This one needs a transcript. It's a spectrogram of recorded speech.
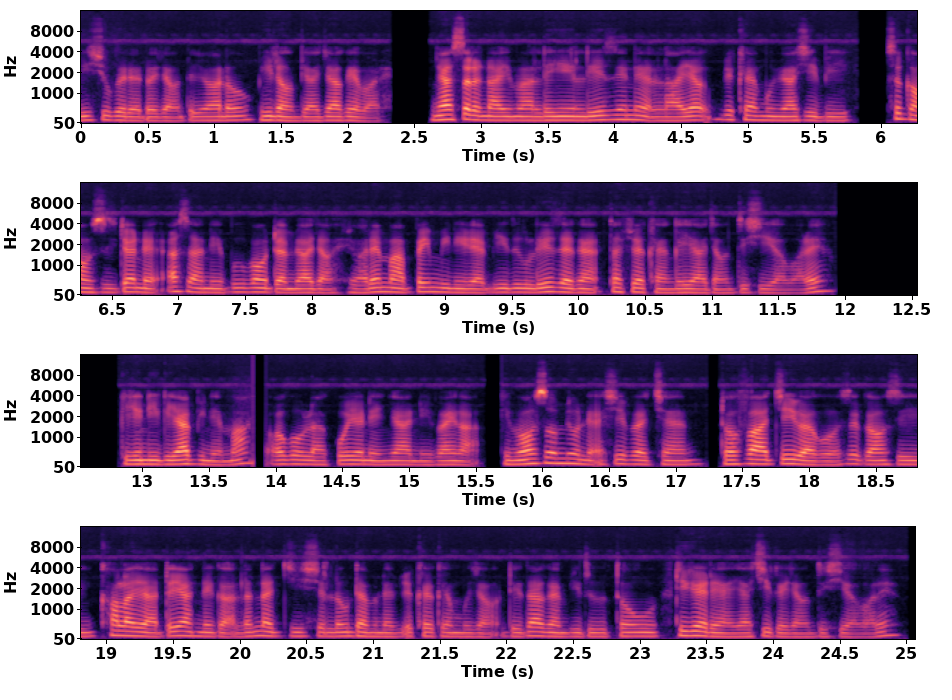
မီးရှို့ခဲ့တဲ့အတွက်ကြောင့်တရွာလုံးမီးလောင်ပြာကျခဲ့ပါတယ်။ည7:00နာရီမှာလေရင်၄စင်းနဲ့လာရောက်ပစ်ခတ်မှုများရှိပြီးစစ်ကောင်စီတပ်နဲ့ SNA ပူးပေါင်းတပ်များကြောင့်ရွာထဲမှာပိတ်မိနေတဲ့ပြည်သူ40ခန့်တပ်ဖြတ်ခံခဲ့ရကြောင်းသိရှိရပါတယ်။ ကရင်နီကယားပြည်နယ်မှာဩဂုတ်လ9ရက်နေ့ညနေပိုင်းကဒီမော့ဆိုမြို့နယ်အရှိတ်ချမ်းဒေါ်ဖာကျေးရွာကိုစစ်ကောင်စီခောက်လိုက်ရ102ကလက်နက်ကြီးရှစ်လုံးတပ်မနဲ့ပစ်ခတ်ခဲ့မှုကြောင့်ဒေသခံပြည်သူ3ဦးထိခိုက်ဒဏ်ရာရရှိခဲ့ကြောင်းသိရှိရပါတယ်။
